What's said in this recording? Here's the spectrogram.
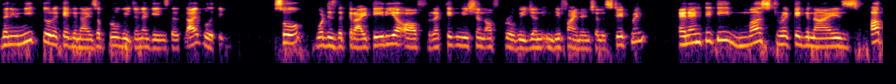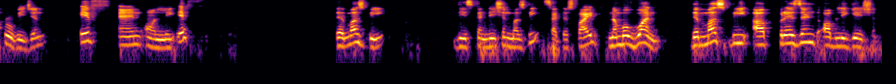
then you need to recognize a provision against the liability. So what is the criteria of recognition of provision in the financial statement? An entity must recognize a provision if and only if there must be these condition must be satisfied. Number one, there must be a present obligation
